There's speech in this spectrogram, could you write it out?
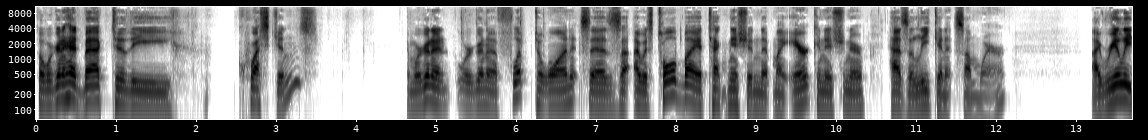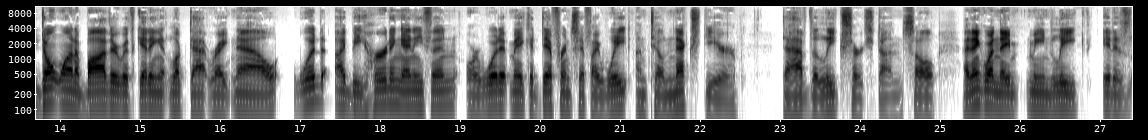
So we're going to head back to the questions. And we're gonna we're gonna flip to one. It says, "I was told by a technician that my air conditioner has a leak in it somewhere. I really don't want to bother with getting it looked at right now. Would I be hurting anything, or would it make a difference if I wait until next year to have the leak search done? So I think when they mean leak, it is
